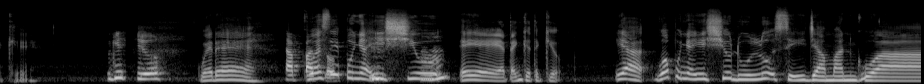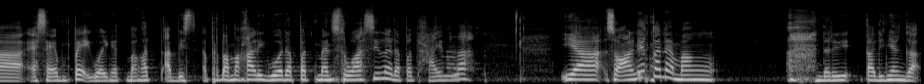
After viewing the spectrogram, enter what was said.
Oke. Begitu. Gue deh. Gue sih punya isu. Eh, thank you, thank you. Ya, gue punya isu dulu sih zaman gue SMP. Gue inget banget abis pertama kali gue dapat menstruasi lah, dapat haid lah. Ya, soalnya kan emang ah, dari tadinya nggak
